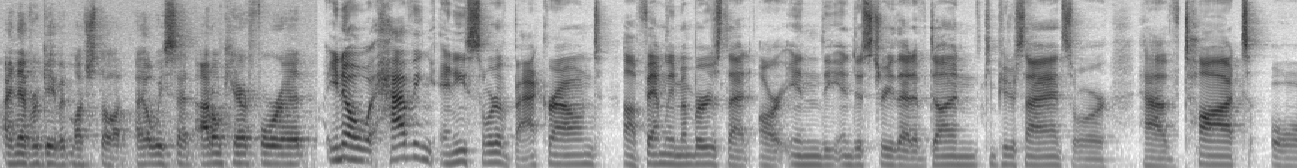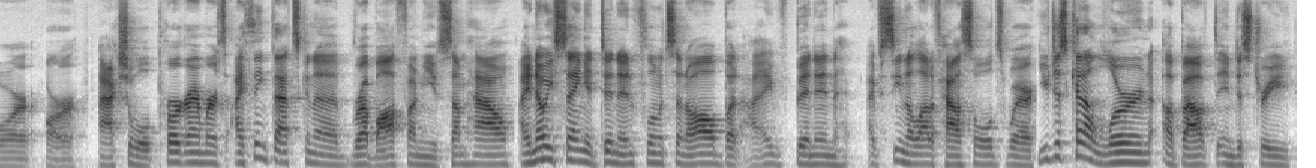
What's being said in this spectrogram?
I never gave it much thought. I always said, I don't care for it. You know, having any sort of background uh, family members that are in the industry that have done computer science or have taught or are actual programmers, I think that's gonna rub off on you somehow. I know he's saying it didn't influence at all, but I've been in, I've seen a lot of households where you just kind of learn about the industry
